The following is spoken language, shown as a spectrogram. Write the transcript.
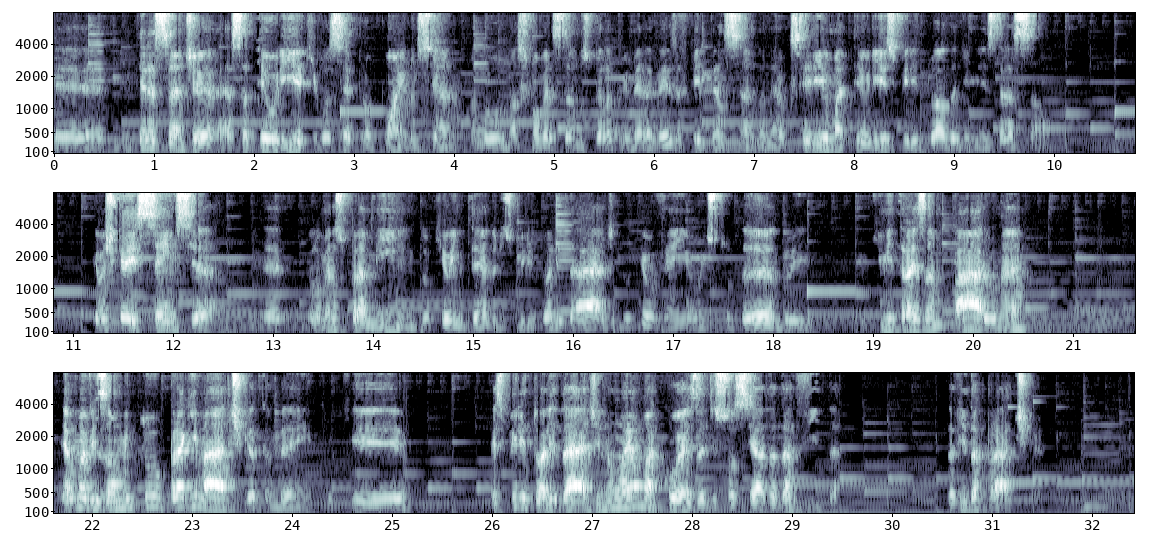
é interessante essa teoria que você propõe, Luciano. Quando nós conversamos pela primeira vez, eu fiquei pensando, né, o que seria uma teoria espiritual da administração? Eu acho que a essência, é, pelo menos para mim, do que eu entendo de espiritualidade, do que eu venho estudando e, o que me traz amparo, né, é uma visão muito pragmática também, porque a espiritualidade não é uma coisa dissociada da vida da vida prática.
